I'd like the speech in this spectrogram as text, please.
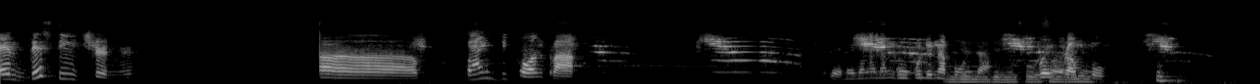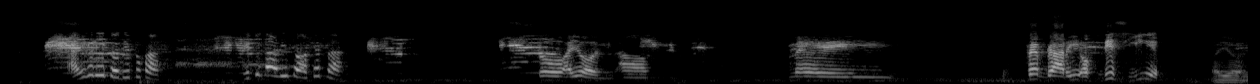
And this teacher uh, signed the contract may mga nanggugulo na pusa. Work from home. Ay, ka dito, dito ka. Dito na, dito, akit na. So, ayun, um, may February of this year, Ayun.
